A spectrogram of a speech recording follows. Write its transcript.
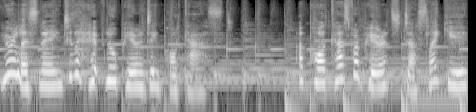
You're listening to the Hypno Parenting Podcast, a podcast for parents just like you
